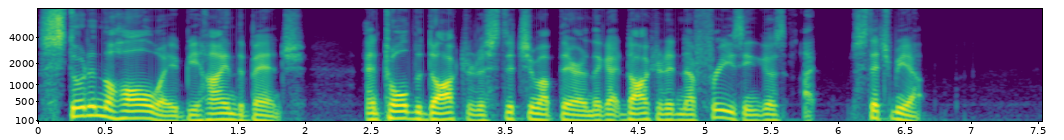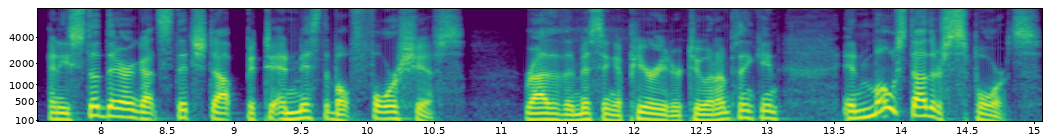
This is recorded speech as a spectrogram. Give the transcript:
stood in the hallway behind the bench and told the doctor to stitch him up there. And the guy, doctor didn't have freezing. He goes, I, "Stitch me up." And he stood there and got stitched up and missed about four shifts rather than missing a period or two. And I'm thinking, in most other sports,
